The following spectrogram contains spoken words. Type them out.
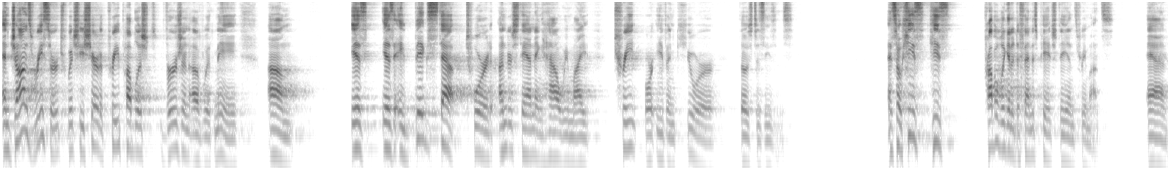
And John's research, which he shared a pre published version of with me, um, is, is a big step toward understanding how we might treat or even cure those diseases. And so he's, he's probably going to defend his PhD in three months. And,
